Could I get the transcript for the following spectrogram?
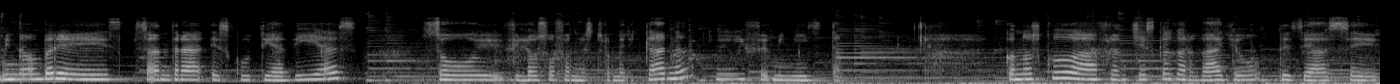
Mi nombre es Sandra Escutia Díaz, soy filósofa nuestroamericana y feminista. Conozco a Francesca Gargallo desde hace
